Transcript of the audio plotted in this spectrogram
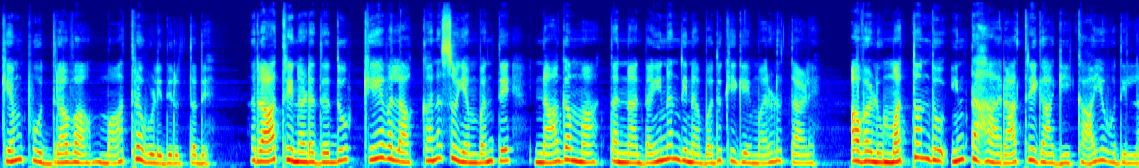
ಕೆಂಪು ದ್ರವ ಮಾತ್ರ ಉಳಿದಿರುತ್ತದೆ. ರಾತ್ರಿ ನಡೆದದ್ದು ಕೇವಲ ಕನಸು ಎಂಬಂತೆ ನಾಗಮ್ಮ ತನ್ನ ದೈನಂದಿನ ಬದುಕಿಗೆ ಮರಳುತ್ತಾಳೆ. ಅವಳು ಮತ್ತೊಂದು ಇಂತಹ ರಾತ್ರಿಗಾಗಿ ಕಾಯುವುದಿಲ್ಲ.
